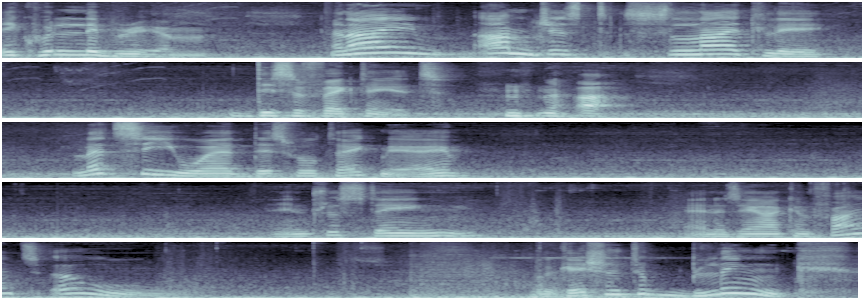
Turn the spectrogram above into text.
Equilibrium. And I, I'm just slightly disaffecting it. Let's see where this will take me, eh? Interesting. Anything I can find? Oh. Location to blink.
